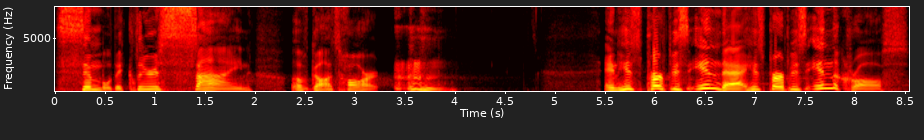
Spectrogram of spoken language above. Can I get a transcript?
symbol, the clearest sign of God's heart. and his purpose in that, his purpose in the cross,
